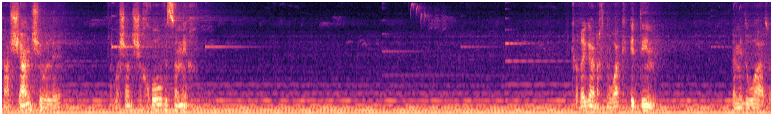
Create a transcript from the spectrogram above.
העשן שעולה הוא עשן שחור וסמיך. כרגע אנחנו רק עדים למדורה הזו.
